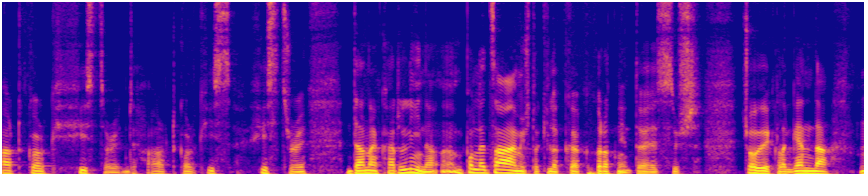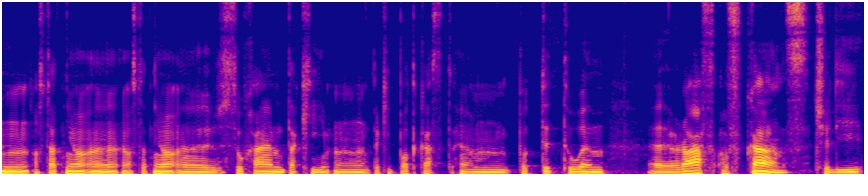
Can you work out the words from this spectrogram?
Hardcore History, The Hardcore His History Dana Carlina. No, polecałem już to kilkakrotnie, to jest już człowiek, legenda. Mm, ostatnio, ostatnio słuchałem taki, mm, taki podcast pod tytułem Wrath of Khans, czyli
